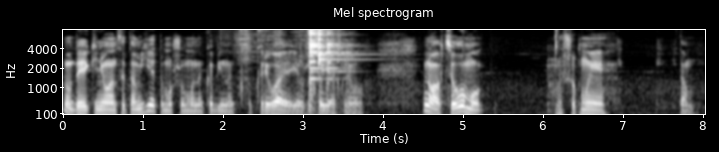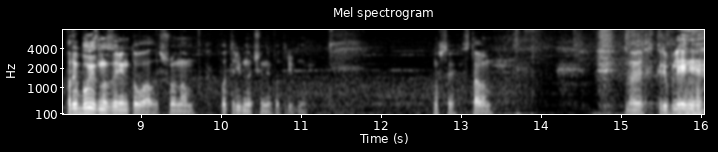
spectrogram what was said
Ну, деякі нюанси там є, тому що в мене кабіна кривая, я вже пояснював. Ну, а в цілому, щоб ми там приблизно зорієнтувалися, що нам потрібно чи не потрібно. Ну все, ставимо. Нове кріплення.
